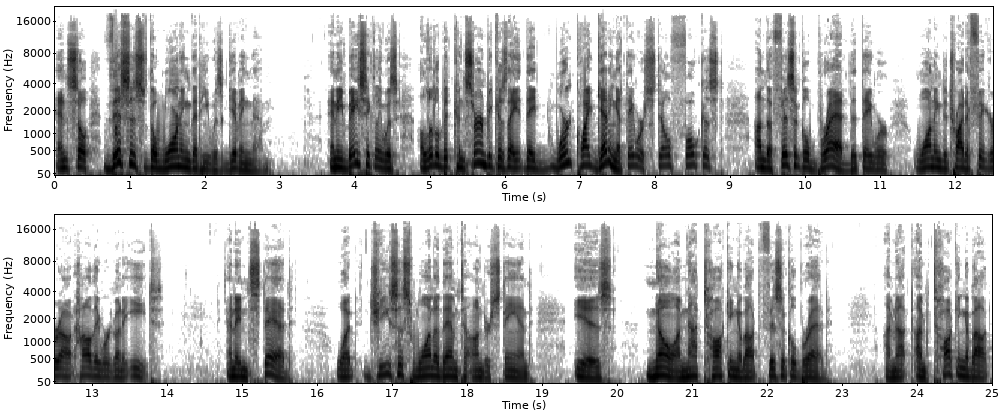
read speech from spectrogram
And so this is the warning that he was giving them. And he basically was a little bit concerned because they, they weren't quite getting it. They were still focused on the physical bread that they were wanting to try to figure out how they were going to eat. And instead, what Jesus wanted them to understand is no, I'm not talking about physical bread. I'm not I'm talking about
